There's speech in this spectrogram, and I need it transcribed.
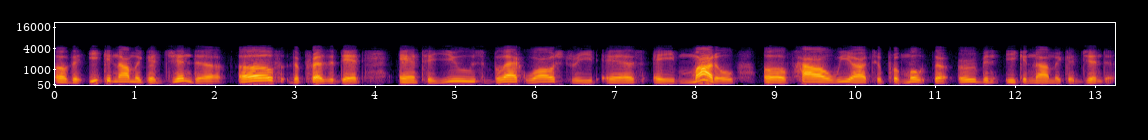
of the economic agenda of the president and to use Black Wall Street as a model of how we are to promote the urban economic agenda.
